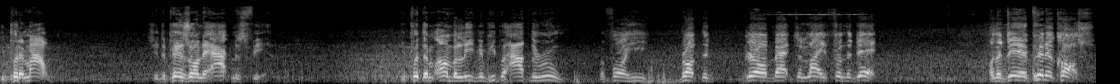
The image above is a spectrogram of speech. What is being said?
He put him out. See, it depends on the atmosphere. He put them unbelieving people out the room before he brought the girl back to life from the dead. On the day of Pentecost,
